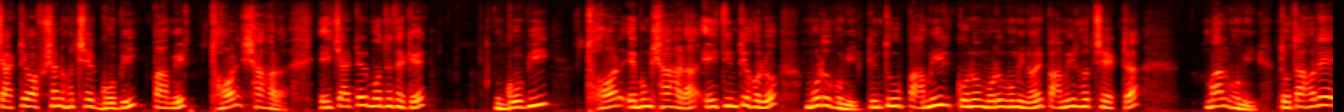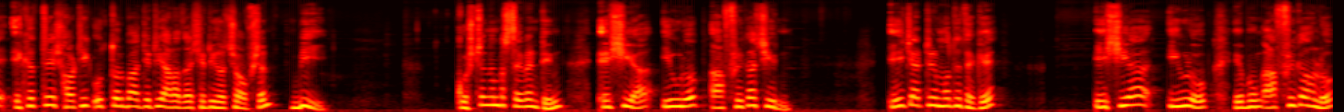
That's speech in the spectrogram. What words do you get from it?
চারটি অপশান হচ্ছে গোবি, পামির, থর, সাহারা। এই চারটের মধ্যে থেকে গোবি, থর এবং সাহারা এই তিনটে হলো মরুভূমি। কিন্তু পামির কোনো মরুভূমি নয়, পামির হচ্ছে একটা মালভূমি। তো তাহলে এক্ষেত্রে সঠিক উত্তর বা যেটি আলাদা সেটি হচ্ছে option B question number seventeen Asia, Europe, Africa, চীন। এই চারটির মধ্যে থেকে এশিয়া, ইউরোপ এবং আফ্রিকা হলো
